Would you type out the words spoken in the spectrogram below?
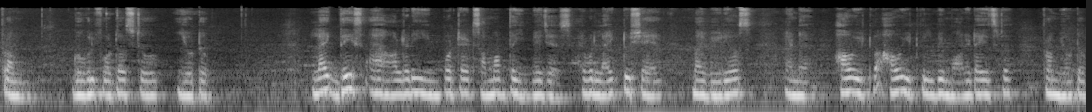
from google photos to youtube. Like this i have already imported some of the images. I would like to share my videos and uh, how it how it will be monetized from youtube.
